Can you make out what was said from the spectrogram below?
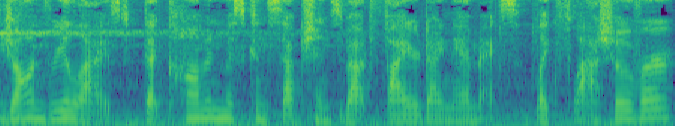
John realized that common misconceptions about fire dynamics, like flashover,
